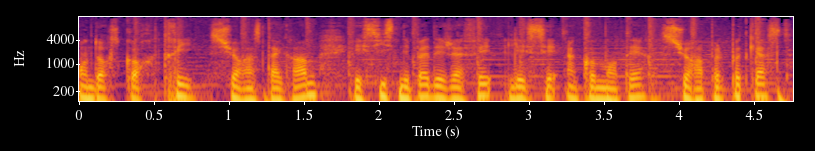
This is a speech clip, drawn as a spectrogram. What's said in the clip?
underscore tri sur Instagram et si ce n'est pas déjà fait, laissez un commentaire sur Apple Podcast.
